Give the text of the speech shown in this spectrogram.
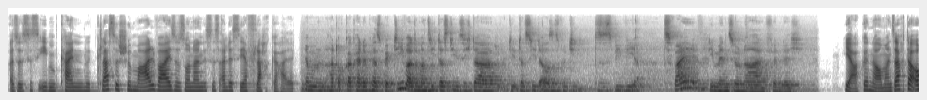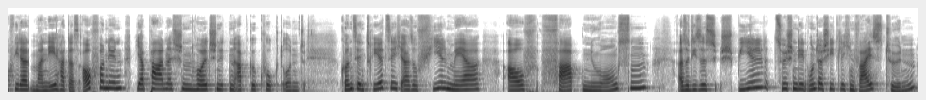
also es ist eben keine klassische Malweise, sondern es ist alles sehr flach gehalten. Ja, man hat auch gar keine Perspektive. Also man sieht, dass die sich da, die, das sieht aus, als würde die, das ist wie, wie zweidimensional, finde ich. Ja, genau. Man sagt da auch wieder, Manet hat das auch von den japanischen Holzschnitten abgeguckt und konzentriert sich also viel mehr auf Farbnuancen. Also dieses Spiel zwischen den unterschiedlichen Weißtönen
